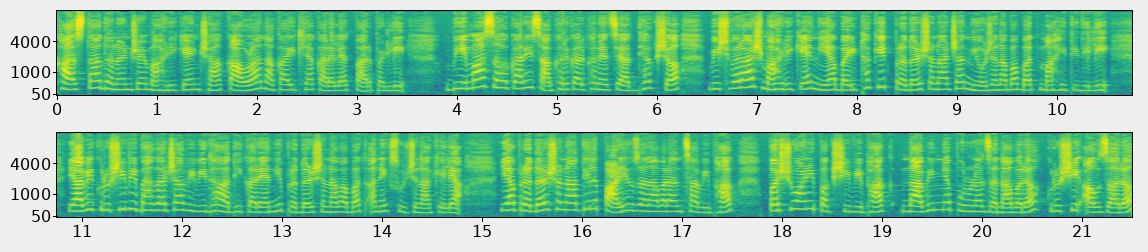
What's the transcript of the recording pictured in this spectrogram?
खासदार धनंजय महाडिक यांच्या कावळा नाका इथल्या कार्यालयात पार पडली. भीमा सहकारी साखर कारखान्याचे अध्यक्ष विश्वराज महाडिक यांनी या बैठकीत प्रदर्शनाच्या नियोजनाबाबत माहिती दिली. यावेळी कृषी विभागाच्या विविध अधिकाऱ्यांनी प्रदर्शनाबाबत अनेक सूचना केल्या. या प्रदर्शनातील पाळीव जनावरांचा विभाग पशु आणि पक्षी विभाग नाविन्यपूर्ण जनावरं कृषी अवजारं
